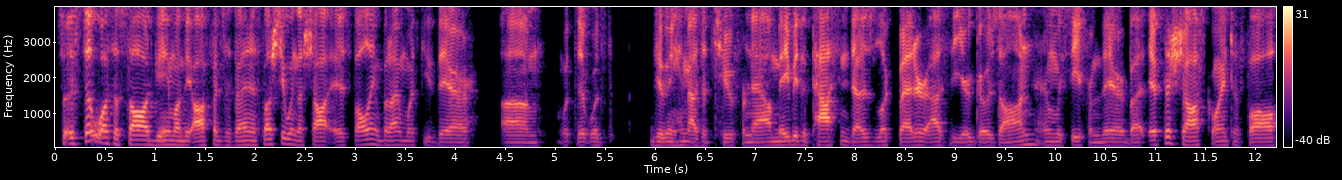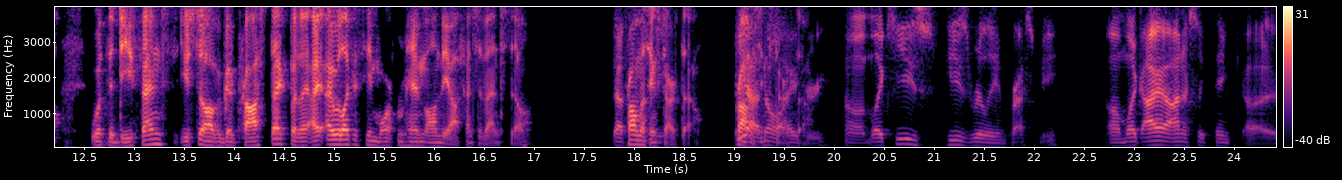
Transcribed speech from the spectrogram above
So it still was a solid game on the offensive end, especially when the shot is falling. But I'm with you there um, with it with viewing him as a two for now. Maybe the passing does look better as the year goes on, and we see from there. But if the shot's going to fall with the defense, you still have a good prospect. But I, I would like to see more from him on the offensive end still. Definitely. Promising start though. Promising yeah, no, start, I agree. Um, like he's he's really impressed me. Um, like I honestly think, uh,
